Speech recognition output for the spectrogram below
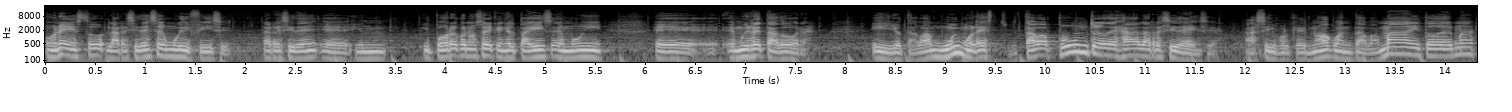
honesto, la residencia es muy difícil. La eh, y, puedo reconocer que en el país es muy, es muy retadora. Y yo estaba muy molesto, estaba a punto de dejar la residencia, así, porque no aguantaba más y todo demás.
